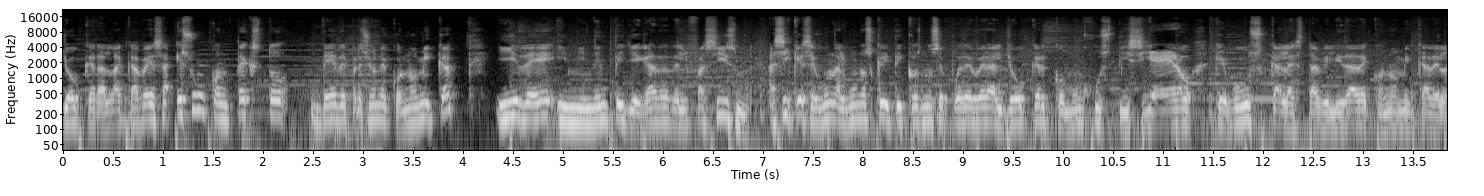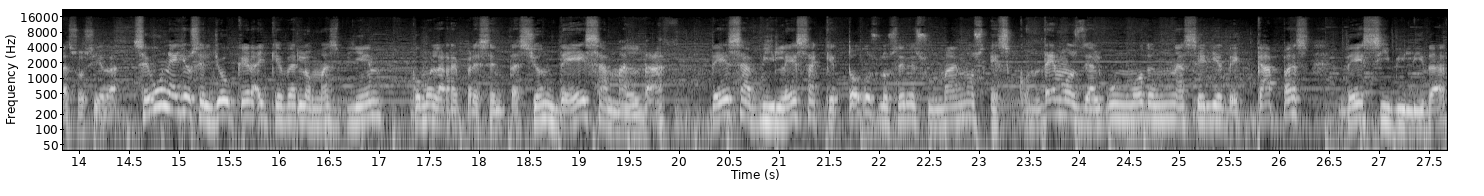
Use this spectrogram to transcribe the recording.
Joker a la cabeza, es un contexto de depresión económica y de inminente llegada del fascismo. Así que según algunos críticos no se puede ver al Joker como un justiciero que busca la estabilidad económica de la sociedad. Según ellos el Joker hay que verlo más bien como la representación de esa maldad de esa vileza que todos los seres humanos escondemos de algún modo en una serie de capas de civilidad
